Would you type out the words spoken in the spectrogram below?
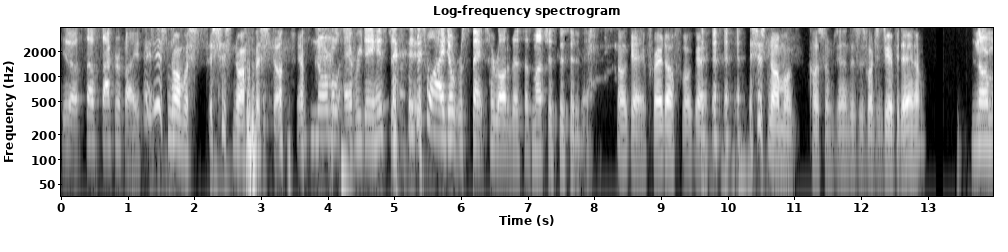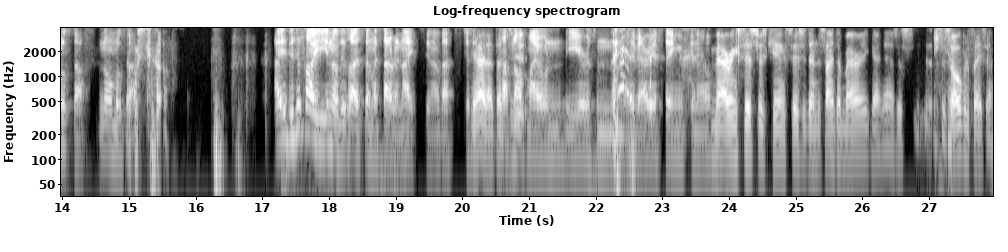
you know, self-sacrifice. It's just normal. It's just normal stuff. It's normal everyday history. This is why I don't respect Herodotus as much as Thucydides. Okay, fair enough. Okay, it's just normal customs. You know, this is what you do every day. You know, normal stuff. Normal stuff. So, I, this is how you know. This is how I spend my Saturday nights. You know, that's just Yeah, that- that's cutting your- off my own ears and, and various things. You know, marrying sisters, killing sisters, then deciding to marry again. Yeah, it's just it's just all over the place. Yeah.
